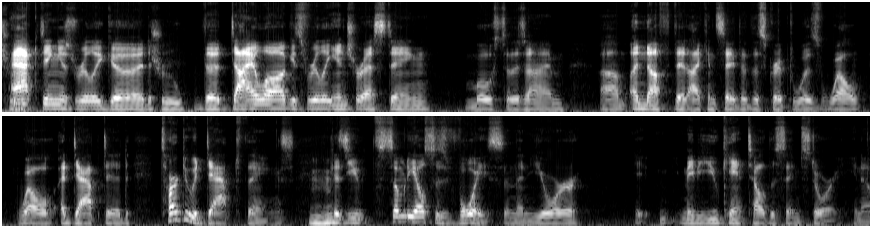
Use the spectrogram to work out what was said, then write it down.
True. acting is really good, True. the dialogue is really interesting most of the time, um, enough that I can say that the script was well well adapted. It's hard to adapt things because you somebody else's voice and then your it, maybe you can't tell the same story, you know.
